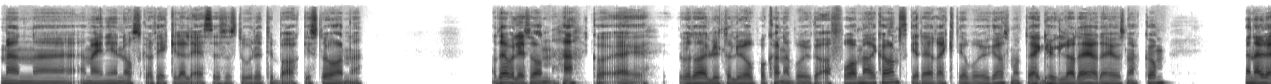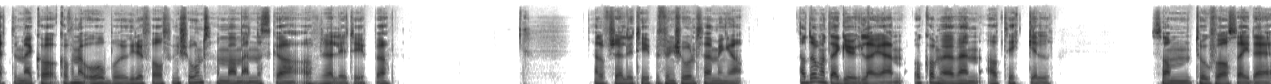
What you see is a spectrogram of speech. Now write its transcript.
men uh, jeg mener i en norsk artikkel jeg leser, så sto det tilbakestående. Og det var litt sånn, hæ? Det var da jeg begynte å lure på kan jeg bruke afroamerikansk, er det riktig å bruke? Så måtte jeg google det, og det er jo snakk om. Men òg dette med hva, hvilke ord bruker du for funksjonshemma mennesker av forskjellige typer? Eller forskjellige typer funksjonshemminger. Og da måtte jeg google igjen, og kom over en artikkel som tok for seg det,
